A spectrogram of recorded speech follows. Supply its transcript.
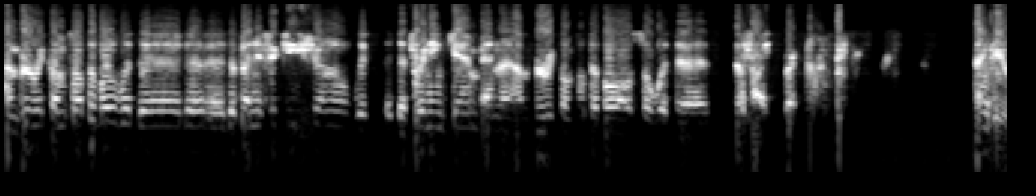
I'm very comfortable with the, the the planification, with the, the training camp, and I'm very comfortable also with the, the fight right now. Thank you.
